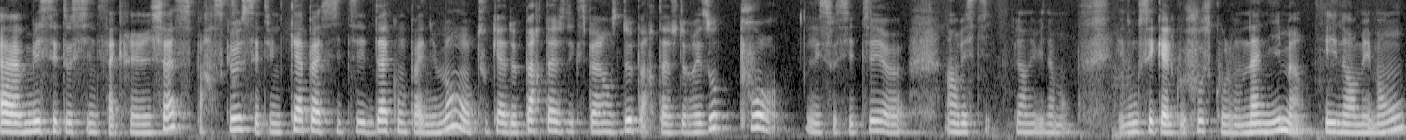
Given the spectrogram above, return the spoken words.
Euh, mais c'est aussi une sacrée richesse parce que c'est une capacité d'accompagnement, en tout cas de partage d'expérience, de partage de réseau pour les sociétés euh, investies, bien évidemment. Et donc c'est quelque chose que l'on anime énormément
